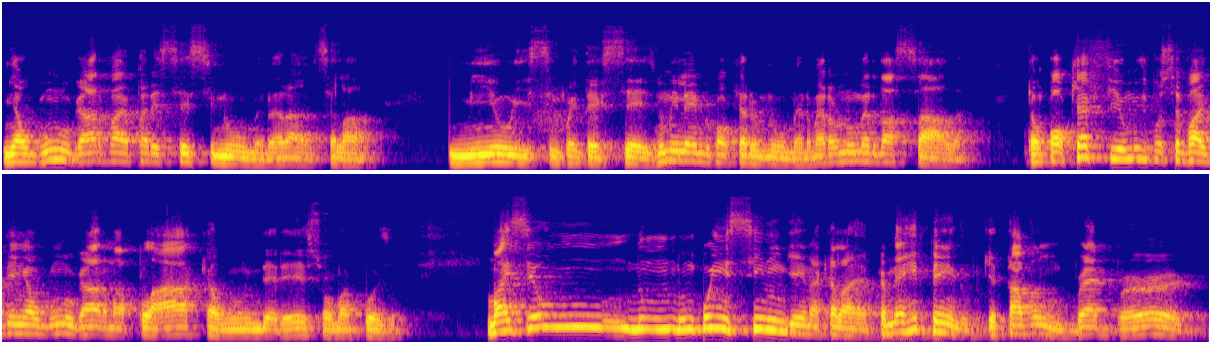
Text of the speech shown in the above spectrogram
em algum lugar vai aparecer esse número. Era, sei lá, 1056. Não me lembro qual era o número, mas era o número da sala. Então, qualquer filme você vai ver em algum lugar uma placa, um endereço ou uma coisa. Mas eu não, não conheci ninguém naquela época. Me arrependo, porque estavam Brad Bird,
